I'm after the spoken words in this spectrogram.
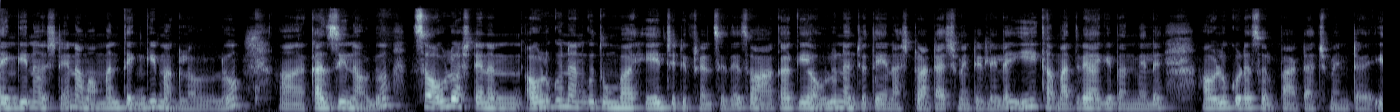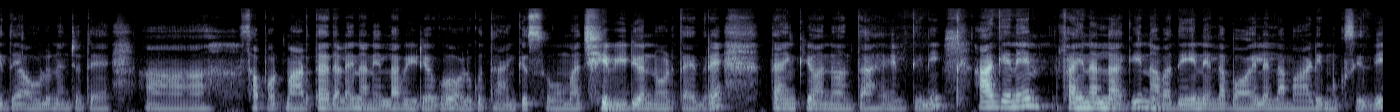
ತಂಗಿನೂ ಅಷ್ಟೇ, ನಮ್ಮ ಅಮ್ಮನ ತಂಗಿ ಮಗಳು ಅವಳು ಕಝಿನ್ ಅವಳು. ಸೊ ಅವಳು ಅಷ್ಟೇ ನನ್ನ ಅವಳಿಗೂ ನನಗೂ ತುಂಬ ಏಜ್ ಡಿಫ್ರೆನ್ಸ್ ಇದೆ. ಸೊ ಹಾಗಾಗಿ ಅವಳು ನನ್ನ ಜೊತೆ ಏನು ಅಷ್ಟು ಅಟ್ಯಾಚ್ಮೆಂಟ್ ಇರಲಿಲ್ಲ. ಈಗ ಮದುವೆ ಆಗಿ ಬಂದಮೇಲೆ ಅವಳು ಕೂಡ ಸ್ವಲ್ಪ ಅಟ್ಯಾಚ್ಮೆಂಟ್ ಇದೆ. ಅವಳು ನನ್ನ ಜೊತೆ ಸಪೋರ್ಟ್ ಮಾಡ್ತಾ ಇದ್ದಾಳೆ. ನಾನು ಎಲ್ಲ ವೀಡಿಯೋಗೂ ಅವಳಿಗೂ ಥ್ಯಾಂಕ್ ಯು ಸೋ ಮಚ್ ಈ ವಿಡಿಯೋ ನೋಡ್ತಾ ಇದ್ದರೆ ಥ್ಯಾಂಕ್ ಯು ಅನ್ನೋ ಅಂತ ಹೇಳ್ತೀನಿ. ಹಾಗೆಯೇ ಫೈನಲ್ಲಾಗಿ ನಾವು ಅದೇನೆಲ್ಲ ಬಾಯ್ಲ್ ಎಲ್ಲ ಮಾಡಿ ಮುಗಿಸಿದ್ವಿ.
